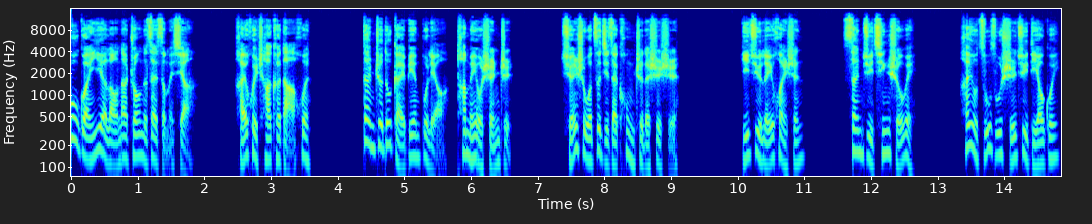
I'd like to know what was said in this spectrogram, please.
不管叶老那装的再怎么像，还会插科打诨，但这都改变不了他没有神智，全是我自己在控制的事实。一具雷幻身，三具青蛇卫，还有足足十具地妖龟，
